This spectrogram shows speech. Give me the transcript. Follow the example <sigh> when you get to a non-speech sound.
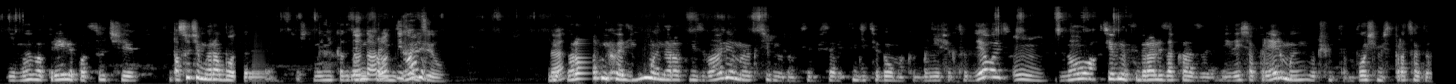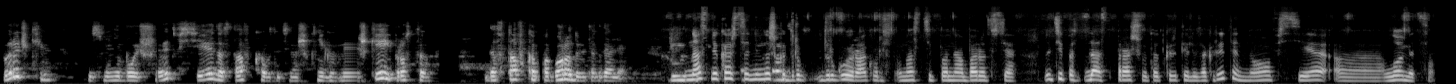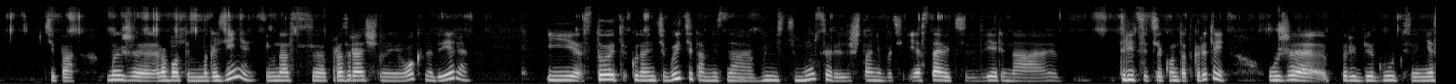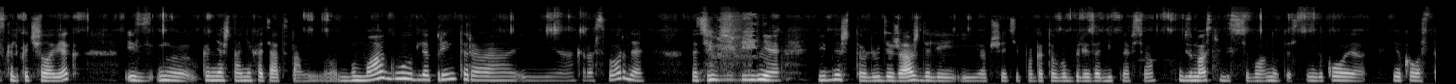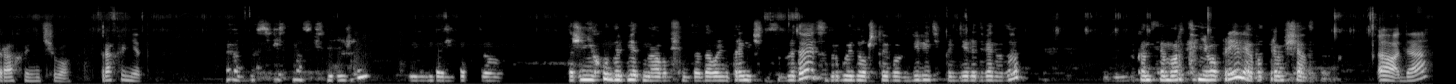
И мы в апреле, по сути, по сути, мы работали. То есть мы никогда Но народ не ходил. Да? Нет, народ не ходил, мы народ не звали, мы активно там все писали, сидите дома, как бы нефиг тут делать, mm. но активно собирали заказы. И весь апрель мы, в общем, там 80% выручки, если не больше, это все доставка, вот эти наши книги в мешке и просто доставка по городу и так далее. У нас, мне кажется, немножко друг, другой ракурс. У нас, типа, наоборот, все, ну, типа, да, спрашивают, открыты или закрыты, но все э, ломятся. Типа, мы же работаем в магазине, и у нас э, прозрачные окна, двери, и стоит куда-нибудь выйти, там, не знаю, вынести мусор или что-нибудь, и оставить двери на 30 секунд открытой, уже прибегут несколько человек. Из, ну, конечно, они хотят там бумагу для принтера и кроссворды, но тем не менее видно, что люди жаждали и вообще типа готовы были забить на все без маски, без всего, ну то есть никакого никакого страха, ничего, страха нет. Да, у нас есть масочный режим, и даже как-то даже не худо-бедно, а, в общем-то, довольно прилично соблюдается. Другое дело, что его ввели, типа, недели две назад, в конце марта, не в апреле, а вот прям сейчас. А, да?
